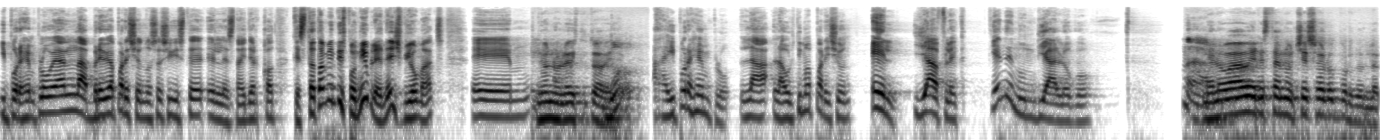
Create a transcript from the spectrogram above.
Y por ejemplo, vean la breve aparición, no sé si viste el Snyder Cut, que está también disponible en HBO Max. Eh, No, no lo he visto todavía. ¿no? Ahí, por ejemplo, la, la última aparición, él y Affleck tienen un diálogo Nah. Me lo va a ver esta noche solo por la...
